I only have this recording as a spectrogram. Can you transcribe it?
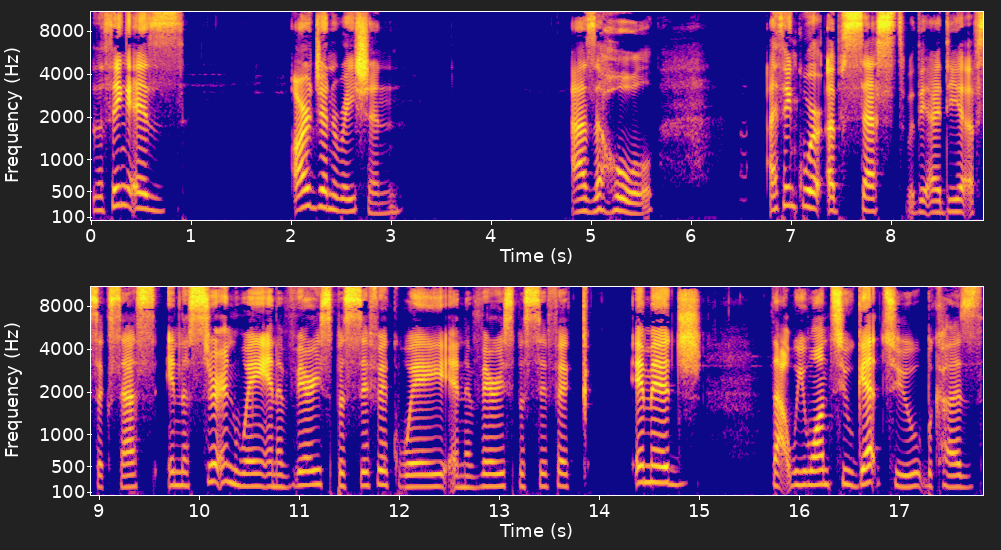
the thing is, our generation as a whole, I think we're obsessed with the idea of success in a certain way, in a very specific way, in a very specific image that we want to get to because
